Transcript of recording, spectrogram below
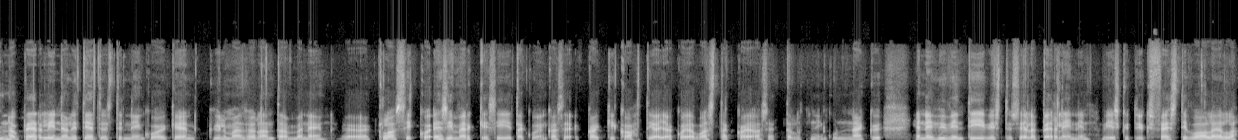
No Berliini oli tietysti niin kuin oikein kylmän sodan tämmöinen klassikko esimerkki siitä, kuinka se kaikki kahtiajako ja vastakkainasettelut niin kuin näkyy. Ja ne hyvin tiivistyi siellä Berliinin 51 festivaaleilla.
